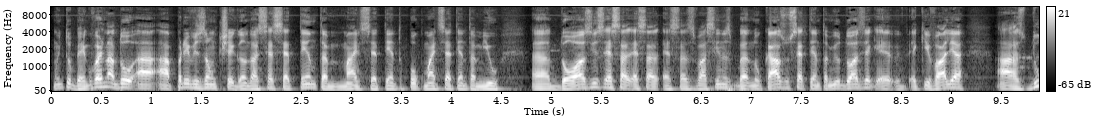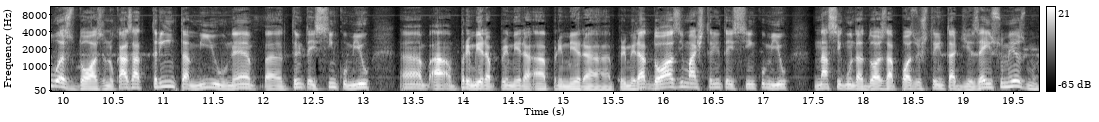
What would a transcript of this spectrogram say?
Muito bem. Governador, a, a, previsão que chegando a 70, mais de 70, pouco mais de 70 mil uh, doses, essa, essa, essas vacinas, no caso, 70 mil doses equivale às duas doses, no caso a 30 mil, né, 35 mil uh, a primeira, primeira, a primeira, primeira dose, mais 35 mil na segunda dose após os 30 dias. É isso mesmo?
